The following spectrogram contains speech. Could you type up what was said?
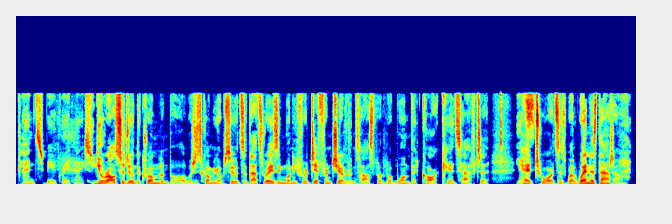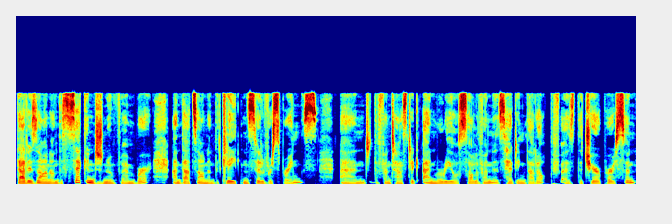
plans to be a great night. You're also doing the Crumlin Ball, which is coming up soon. So that's raising money for a different children's hospital, but one that Cork kids have to yes. head towards as well. When is that on? That is on on the 2nd of November, and that's on in the Clayton Silver Springs. And the fantastic Anne Marie O'Sullivan is heading that up as the chairperson.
